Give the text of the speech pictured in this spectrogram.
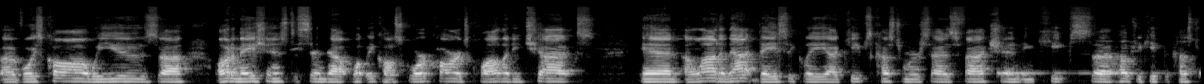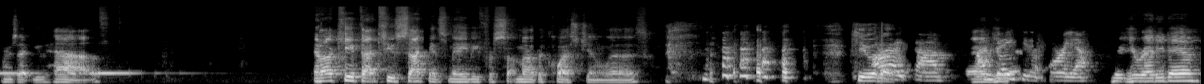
uh, voice call. We use uh, automations to send out what we call scorecards, quality checks. And a lot of that basically keeps customer satisfaction and keeps helps you keep the customers that you have. And I'll keep that two seconds maybe for some other question, Liz. Cue it All up. right, Tom. I'm baking it for you. You ready, Dan?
